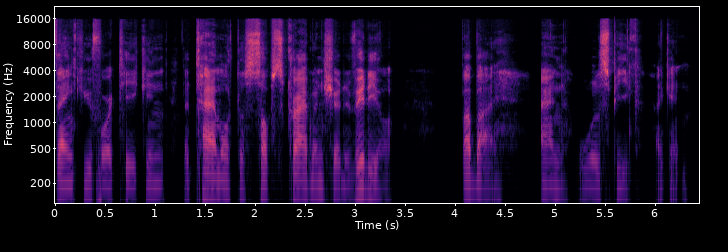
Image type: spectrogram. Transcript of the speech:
Thank you for taking the time out to subscribe and share the video. Bye bye, and we'll speak again.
